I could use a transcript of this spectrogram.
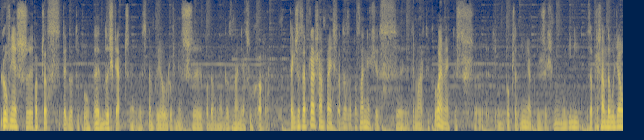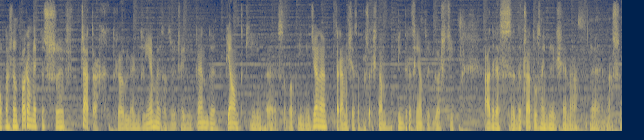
również e, podczas tego typu e, doświadczeń występują również e, podobne doznania słuchowe. Także zapraszam Państwa do zapoznania się z e, tym artykułem, jak też e, tymi poprzednimi, o których żeśmy mówili. Zapraszam do udziału w naszym forum, jak też e, w czatach, które organizujemy zazwyczaj weekendy, piątki, soboty i niedzielę. Staramy się zapraszać tam interesujących gości. Adres do czatu znajduje się na naszym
